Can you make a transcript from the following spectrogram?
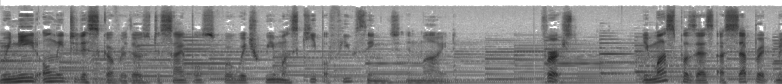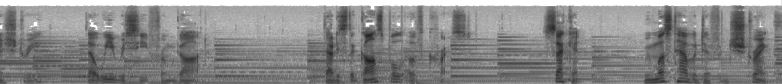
We need only to discover those disciples for which we must keep a few things in mind. First, we must possess a separate mystery that we receive from God. That is the gospel of Christ. Second, we must have a different strength,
